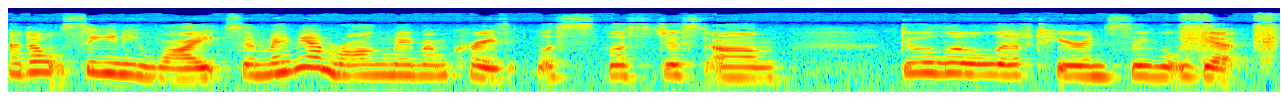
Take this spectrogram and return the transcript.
I don't see any white, so maybe I'm wrong, maybe I'm crazy. Let's let's just um, do a little lift here and see what we get.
